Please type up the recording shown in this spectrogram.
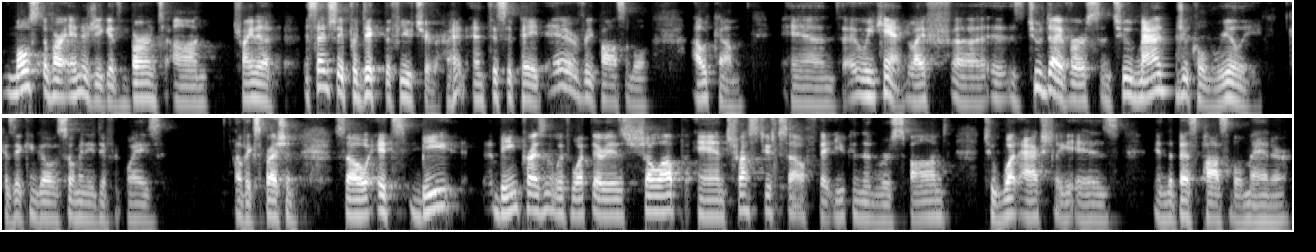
most of our energy gets burnt on trying to essentially predict the future right? Anticipate every possible outcome. And uh, we can't. Life uh, is too diverse and too magical really because it can go so many different ways of expression. So it's be being present with what there is. Show up and trust yourself that you can then respond to what actually is in the best possible manner.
